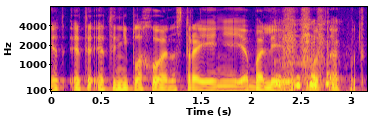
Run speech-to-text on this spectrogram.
это, это, это неплохое настроение, я болею. Вот так вот.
